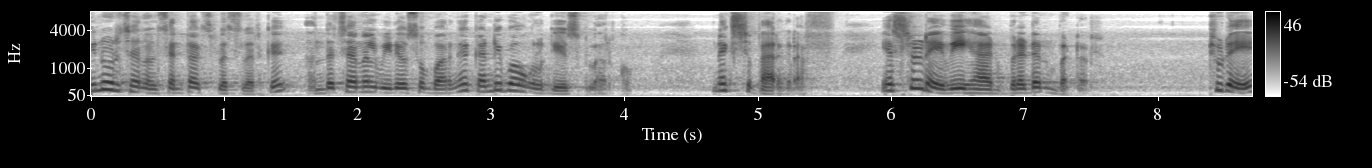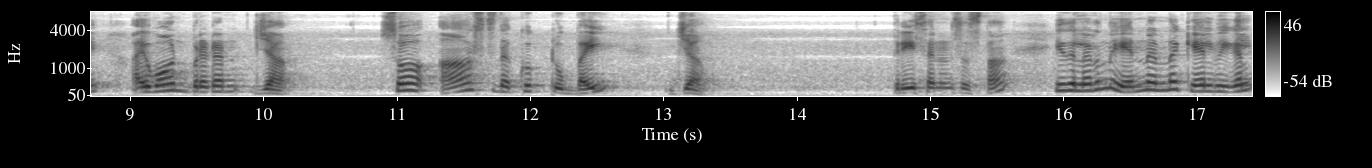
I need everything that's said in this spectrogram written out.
இன்னொரு சேனல் சென்டாக்ஸ் ப்ளஸில் இருக்குது அந்த சேனல் வீடியோஸும் பாருங்கள் கண்டிப்பாக உங்களுக்கு யூஸ்ஃபுல்லாக இருக்கும். Next paragraph yesterday we had bread and butter today I want bread and jam so ask the cook to buy jam three sentences தான். இதிலிருந்து என்னென்ன கேள்விகள்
